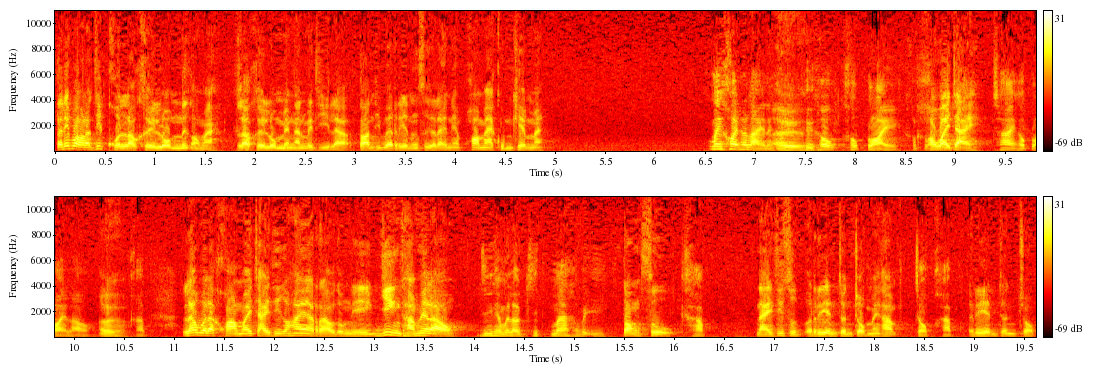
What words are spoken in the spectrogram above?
ตอนนี้บอกเราที่คนเราเคยล้มนึกออกไหมเราเคยล้มอย่างนั้นไปทีแล้ว ตอนที่ไปเรียนหนังสืออะไรเนี่ยพ่อแม่คุมเข้มไหม ไม่ค่อยเท่าไหร่นะครับ เออ คือเขาเขาปล่อยปล่อยเขาไว้ใจ ใช่เขาปล่อยเราเออ ครับ แล้วเวลาความไว้ใจที่เขาให้เราตรงนี้ ยิ่งทำให้เรายิ่งทำให้เราคิดมากเข้าไปอีกต้องสู้ ครับ ในที่สุดเรียนจนจบไหมครับ จบครับ เรียนจนจบ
